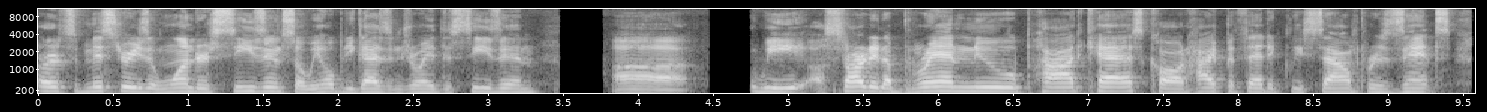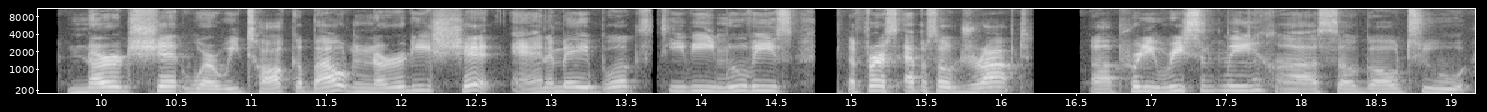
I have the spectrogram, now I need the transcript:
Earth's Mysteries and Wonders season, so we hope you guys enjoyed the season. Uh, we started a brand new podcast called Hypothetically Sound Presents Nerd Shit, where we talk about nerdy shit anime, books, TV, movies. The first episode dropped uh, pretty recently, uh, so go to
